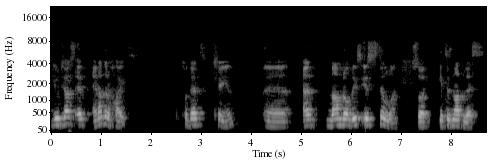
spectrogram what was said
you just add another height to that chain, uh, and number of leaves is still one. So it is not less.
